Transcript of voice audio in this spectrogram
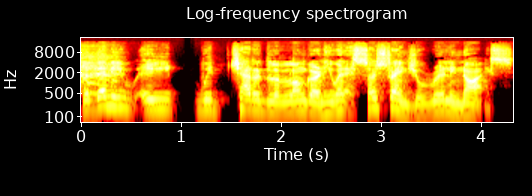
But then he he we chatted a little longer, and he went, "It's so strange. You're really nice."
